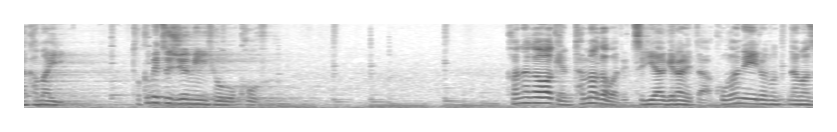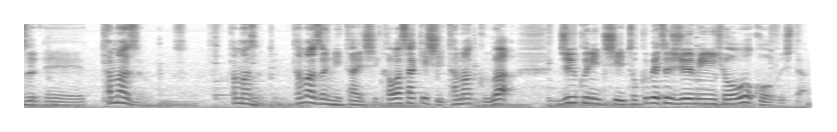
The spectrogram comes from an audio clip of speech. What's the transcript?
仲間入り。特別住民票を交付。神奈川県多摩川で釣り上げられた黄金色のナマズ、えー、タマズン。タマズンというタマズンに対し川崎市多摩区は19日特別住民票を交付した。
